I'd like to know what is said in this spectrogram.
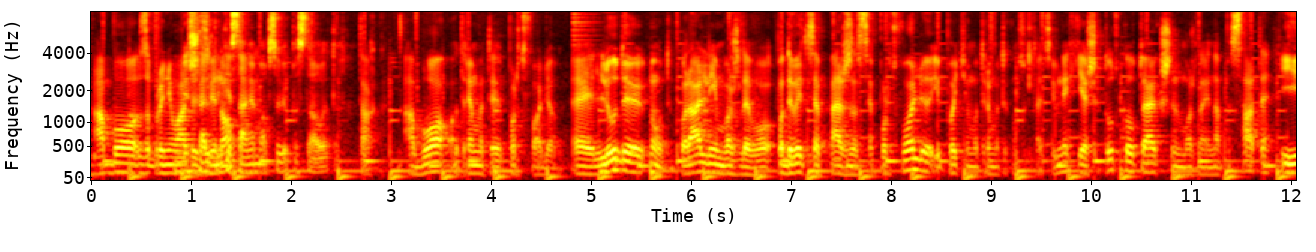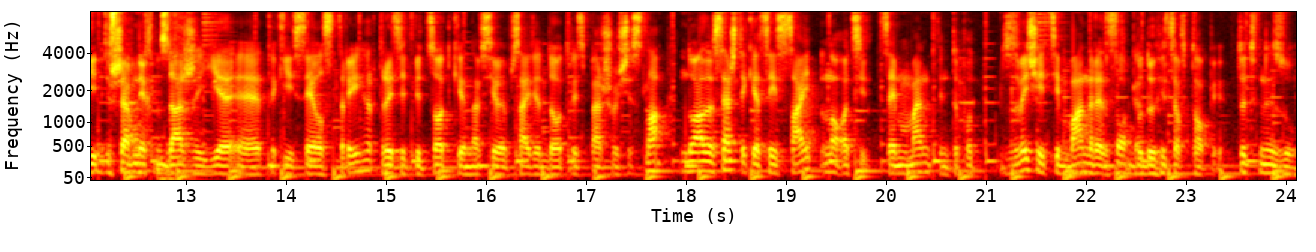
або забронювати Мішель дзвінок, такі самі мав собі поставити. так, або отримати портфоліо. Е, люди, ну типу, реально їм важливо подивитися перш за все портфоліо і потім отримати консультації. В них є ще тут call to action, можна і написати. І ще в них навіть є е, такий sales trigger, 30% на всі вебсайти до 31 числа. Ну але все ж таки цей сайт, ну оці цей момент, він типу зазвичай ці банери будуються в топі. Тут внизу.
